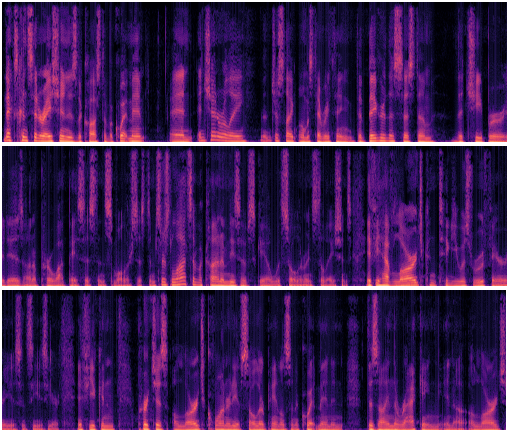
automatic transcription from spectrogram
Next consideration is the cost of equipment. And, and generally, just like almost everything, the bigger the system, the cheaper it is on a per watt basis than smaller systems. There's lots of economies of scale with solar installations. If you have large contiguous roof areas, it's easier. If you can purchase a large quantity of solar panels and equipment and design the racking in a, a large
